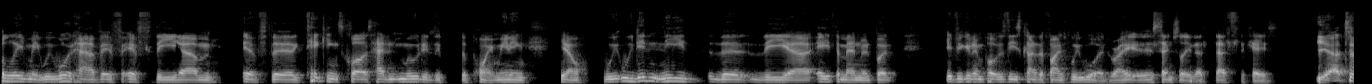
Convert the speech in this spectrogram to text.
believe me, we would have if if the um, if the takings clause hadn't mooted the, the point, meaning, you know, we, we didn't need the the uh, Eighth Amendment, but if you could impose these kinds of fines, we would, right? Essentially, that that's the case. Yeah, t-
